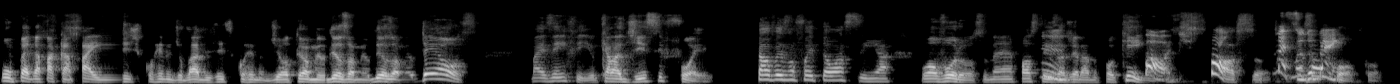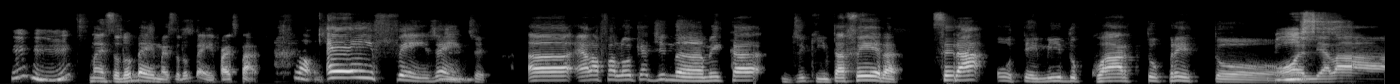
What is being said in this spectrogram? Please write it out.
um pega para capar e gente correndo de um lado, gente correndo de outro. Oh, meu Deus, oh, meu Deus, oh, meu Deus. Mas enfim, o que ela disse foi: talvez não foi tão assim a- o alvoroço, né? Posso ter Hum. exagerado um pouquinho? pode. Posso. Mas Mas tudo só um bem. pouco. Uhum, Mas tudo bem, mas tudo bem, faz parte. lógico. Enfim, gente, ah, ela falou que a dinâmica de quinta-feira será o temido quarto preto. Ixi. Olha lá,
